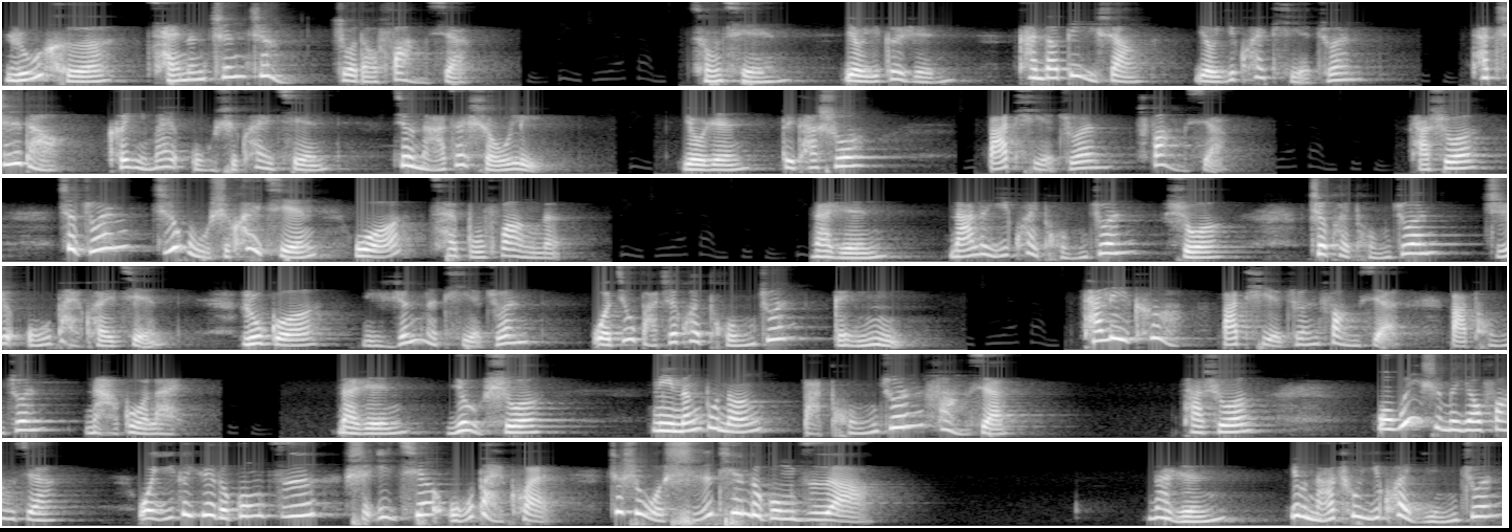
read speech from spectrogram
如何才能真正做到放下？从前有一个人看到地上有一块铁砖，他知道可以卖五十块钱，就拿在手里。有人对他说：“把铁砖放下。”他说：“这砖值五十块钱，我才不放呢。”那人。拿了一块铜砖，说：“这块铜砖值五百块钱。如果你扔了铁砖，我就把这块铜砖给你。”他立刻把铁砖放下，把铜砖拿过来。那人又说：“你能不能把铜砖放下？”他说：“我为什么要放下？”我一个月的工资是一千五百块，这是我十天的工资啊！那人又拿出一块银砖，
